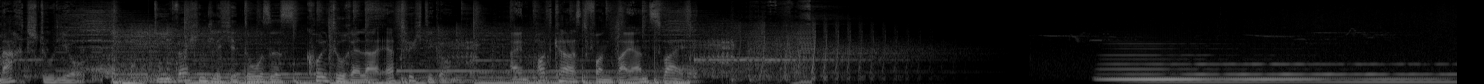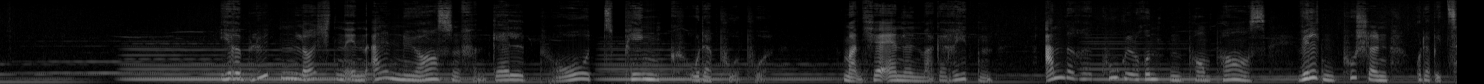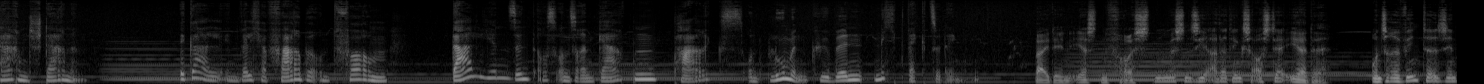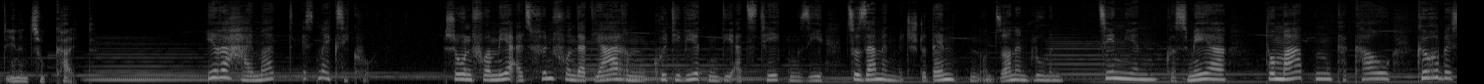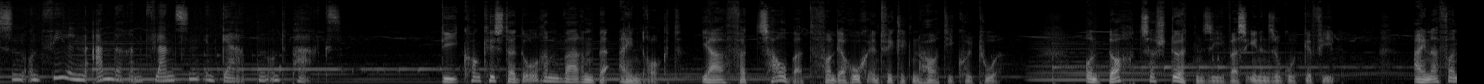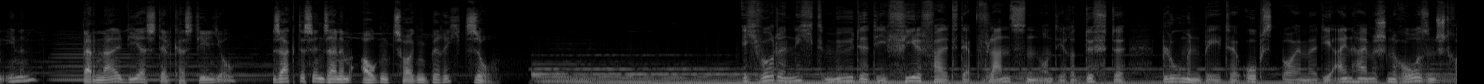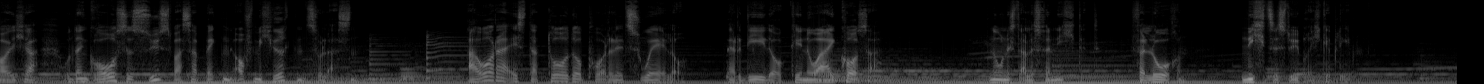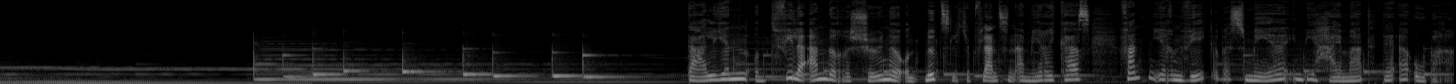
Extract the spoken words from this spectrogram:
Nachtstudio. Die wöchentliche Dosis kultureller Ertüchtigung. Ein Podcast von Bayern 2. Ihre Blüten leuchten in allen Nuancen von Gelb, Rot, Pink oder Purpur. Manche ähneln Margeriten, andere kugelrunden Pompons, wilden Puscheln oder bizarren Sternen. Egal in welcher Farbe und Form, Dahlien sind aus unseren Gärten, Parks und Blumenkübeln nicht wegzudenken. Bei den ersten Frösten müssen sie allerdings aus der Erde. Unsere Winter sind ihnen zu kalt. Ihre Heimat ist Mexiko. Schon vor mehr als 500 Jahren kultivierten die Azteken sie zusammen mit Studenten und Sonnenblumen, Zinien, Cosmea, Tomaten, Kakao, Kürbissen und vielen anderen Pflanzen in Gärten und Parks. Die Konquistadoren waren beeindruckt, ja verzaubert von der hochentwickelten Hortikultur. Und doch zerstörten sie, was ihnen so gut gefiel. Einer von ihnen, Bernal Díaz del Castillo, sagt es in seinem Augenzeugenbericht so. Ich wurde nicht müde, die Vielfalt der Pflanzen und ihre Düfte, Blumenbeete, Obstbäume, die einheimischen Rosensträucher und ein großes Süßwasserbecken auf mich wirken zu lassen. Ahora está todo por el suelo, perdido que no hay cosa. Nun ist alles vernichtet, verloren, nichts ist übrig geblieben. Dahlien und viele andere schöne und nützliche Pflanzen Amerikas fanden ihren Weg übers Meer in die Heimat der Eroberer.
